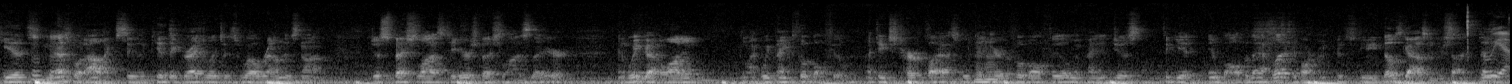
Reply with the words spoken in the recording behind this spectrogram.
kids. And that's what I like to see. The kid that graduates is well-rounded, is not just specialized here, specialized there. And we've got a lot in, like we paint the football field. I teach turf class. We take Mhm. care of the football field. We paint it just to get involved with the athletic department because you need those guys on your side. too. oh yeah.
